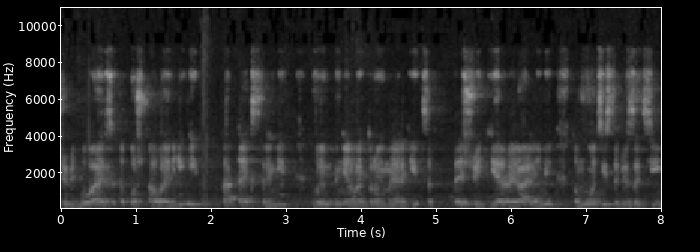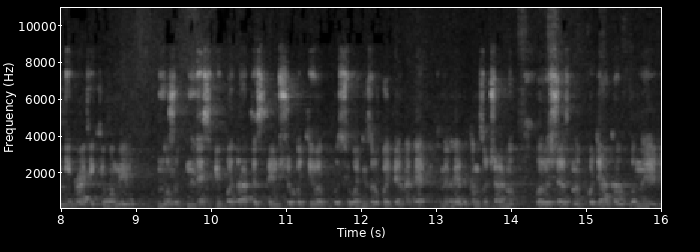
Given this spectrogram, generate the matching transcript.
що відбуваються також аварійні та екстрені вимкнення електроенергії. Це те, що є реаліями. Тому ці стабілізаційні графіки вони можуть не співпадати з тим, що хотіли б сьогодні зробити енергетики. Енергетикам, звичайно, величезна подяка. Вони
